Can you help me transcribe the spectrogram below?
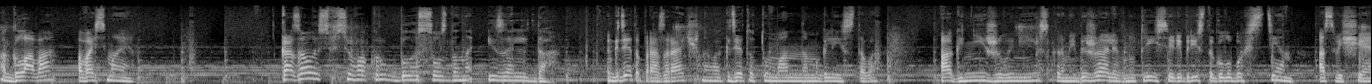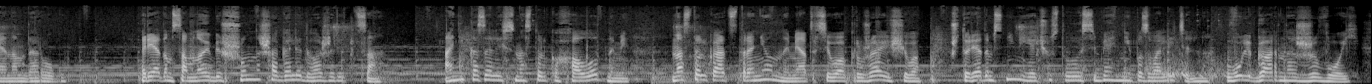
Глава восьмая. Казалось, все вокруг было создано изо льда. Где-то прозрачного, где-то туманно-мглистого. Огни живыми искрами бежали внутри серебристо-голубых стен, освещая нам дорогу. Рядом со мной бесшумно шагали два жреца. Они казались настолько холодными, настолько отстраненными от всего окружающего, что рядом с ними я чувствовала себя непозволительно, вульгарно живой —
